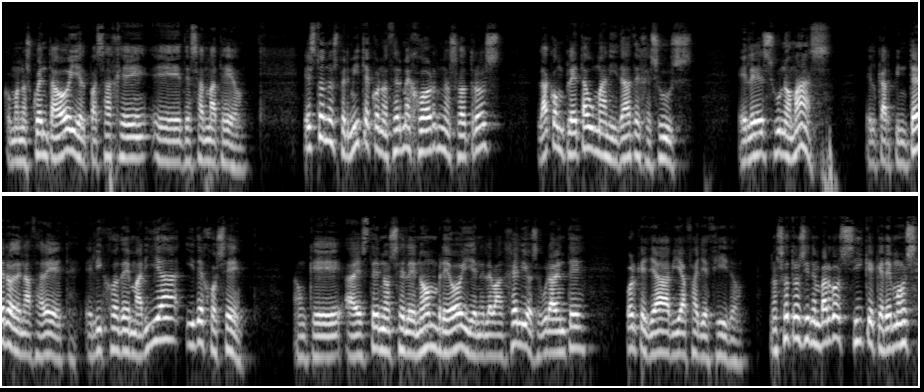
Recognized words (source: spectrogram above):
como nos cuenta hoy el pasaje eh, de San Mateo. Esto nos permite conocer mejor nosotros la completa humanidad de Jesús. Él es uno más, el carpintero de Nazaret, el hijo de María y de José, aunque a este no se le nombre hoy en el Evangelio, seguramente porque ya había fallecido. Nosotros, sin embargo, sí que queremos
